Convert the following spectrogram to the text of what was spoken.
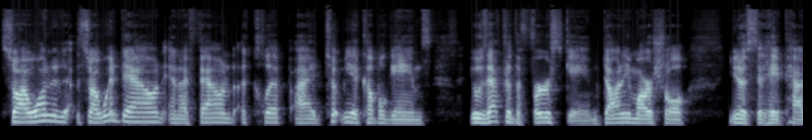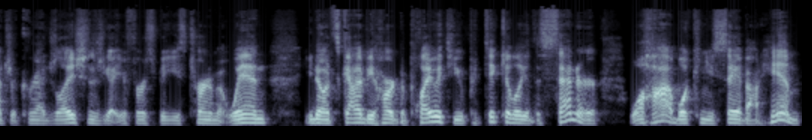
So I wanted, so I went down and I found a clip. I took me a couple games. It was after the first game. Donnie Marshall you know, said, Hey, Patrick, congratulations. You got your first Big East tournament win. You know, it's got to be hard to play with you, particularly the center. Wahab, what can you say about him?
